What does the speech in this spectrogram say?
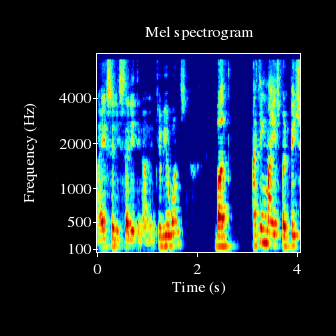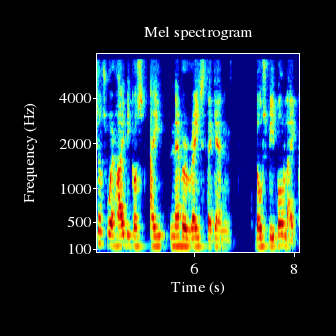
I actually said it in an interview once, but I think my expectations were high because I never raced against those people like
